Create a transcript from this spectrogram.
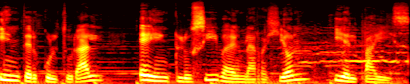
intercultural e inclusiva en la región y el país.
